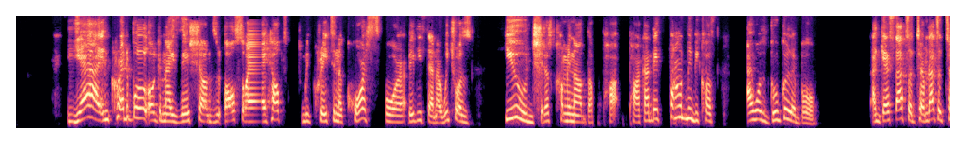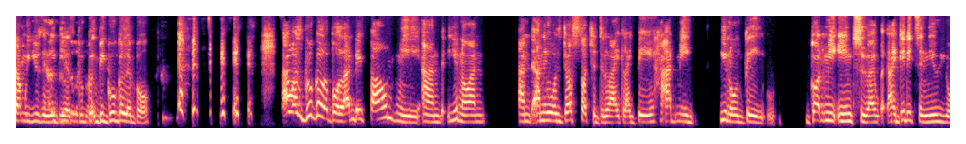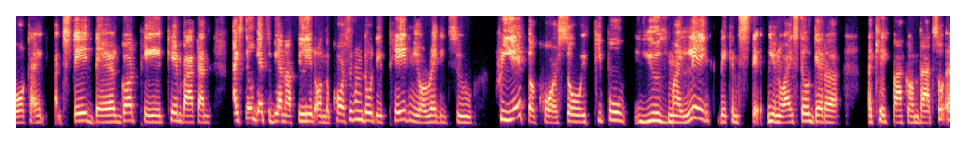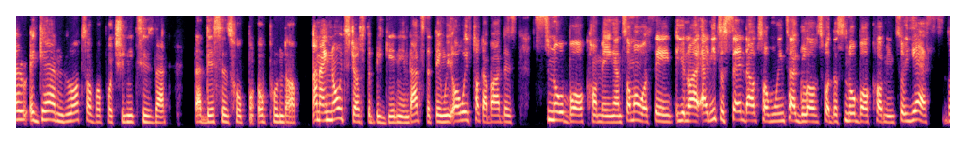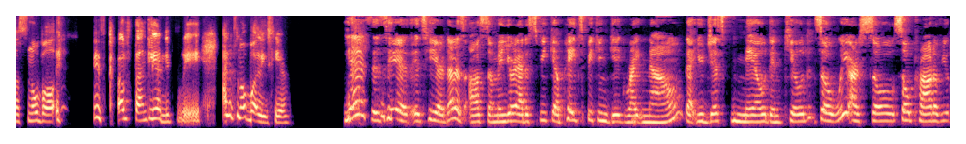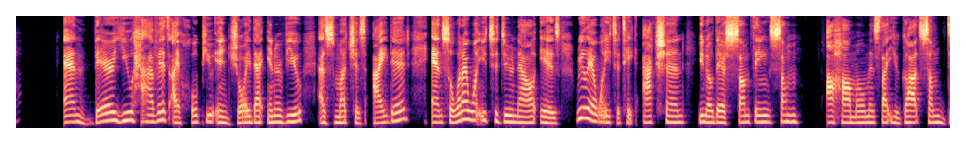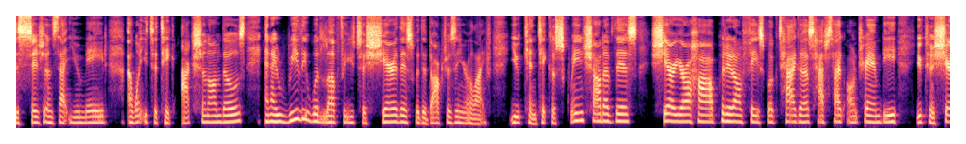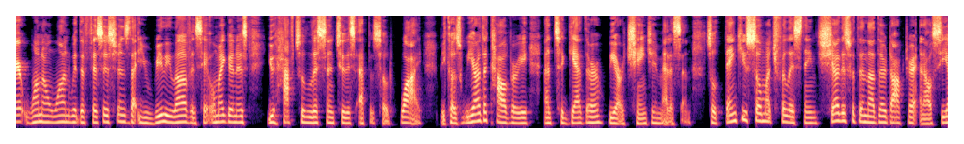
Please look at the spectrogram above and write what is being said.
Yeah, incredible organizations. Also, I helped with creating a course for Baby Center, which was huge, just coming out the park. And they found me because I was Googleable. I guess that's a term. That's a term we use in EBS. Googleable. Be Googleable. I was Googleable and they found me and, you know, and, and, and it was just such a delight. Like they had me, you know, they got me into, I, I did it in New York. I, stayed there, got paid, came back and I still get to be an affiliate on the course, even though they paid me already to create the course. So if people use my link, they can still, you know, I still get a, a kickback on that. So uh, again, lots of opportunities that that this has op- opened up and I know it's just the beginning. That's the thing. We always talk about this snowball coming. And someone was saying, you know, I, I need to send out some winter gloves for the snowball coming. So, yes, the snowball is constantly on its way. And the snowball is here. Yes, it's here. It's here. That is awesome. And you're at a speak a paid speaking gig right now that you just nailed and killed. So we are so, so proud of you. And there you have it. I hope you enjoyed that interview as much as I did. And so what I want you to do now is really, I want you to take action. You know, there's something, some aha moments that you got, some decisions that you made. I want you to take action on those. And I really would love for you to share this with the doctors in your life. You can take a screenshot of this, share your aha, put it on Facebook, tag us, hashtag EntreMD. You can share it one on one with the physicians that you really love and say, oh my goodness, you have to listen to this episode. Why? Because we are the Calvary and together we are changing medicine. So thank you so much for listening. Share this with another doctor and I'll see you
